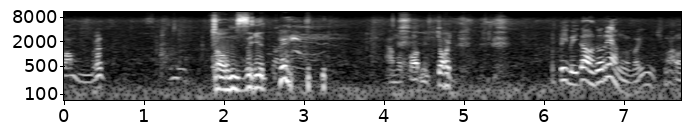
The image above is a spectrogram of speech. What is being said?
បំរឹកចំសៀតអាមកថតមិនចុចពីរបីដងទៅរៀងវិញឆ្ងល់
